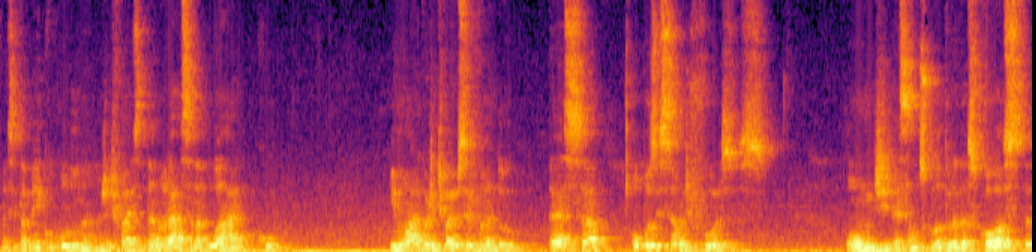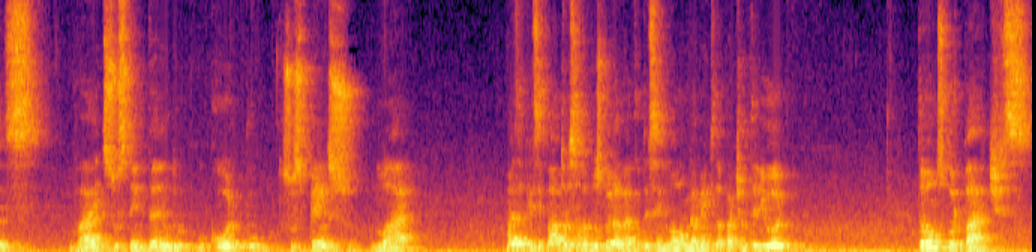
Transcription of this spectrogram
Mas se está bem com a coluna, a gente faz Dhanurasana, o arco. E no arco a gente vai observando essa oposição de forças, onde essa musculatura das costas vai sustentando o corpo suspenso no ar, mas a principal atuação da postura vai acontecendo no alongamento da parte anterior. Então vamos por partes.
